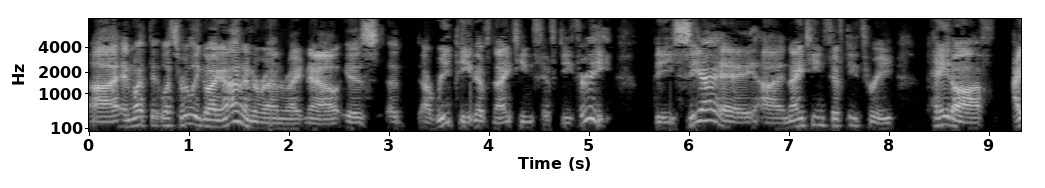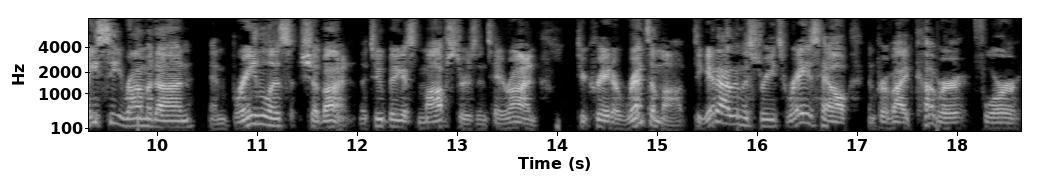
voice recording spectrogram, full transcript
Uh, and what the, what's really going on in Iran right now is a, a repeat of 1953. The CIA uh, in 1953 paid off Icy Ramadan and Brainless Shaban, the two biggest mobsters in Tehran, to create a rent-a-mob, to get out in the streets, raise hell, and provide cover for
